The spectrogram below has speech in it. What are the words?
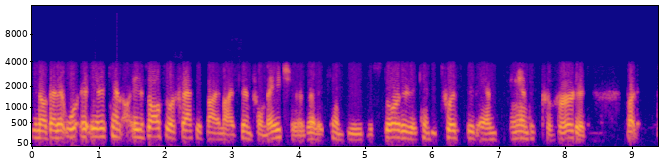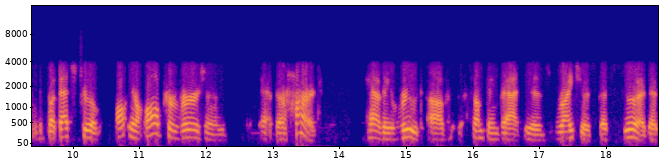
you know, that it, it, can, it is also affected by my sinful nature, that it can be distorted, it can be twisted and, and perverted. But, but that's true of all, you know, all perversions at their heart have a root of something that is righteous, that's good, that,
